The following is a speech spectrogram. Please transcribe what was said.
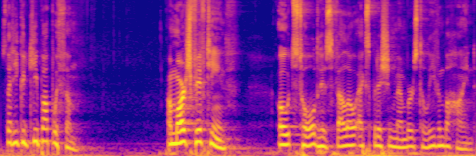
so that he could keep up with them. On March 15th, Oates told his fellow expedition members to leave him behind.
